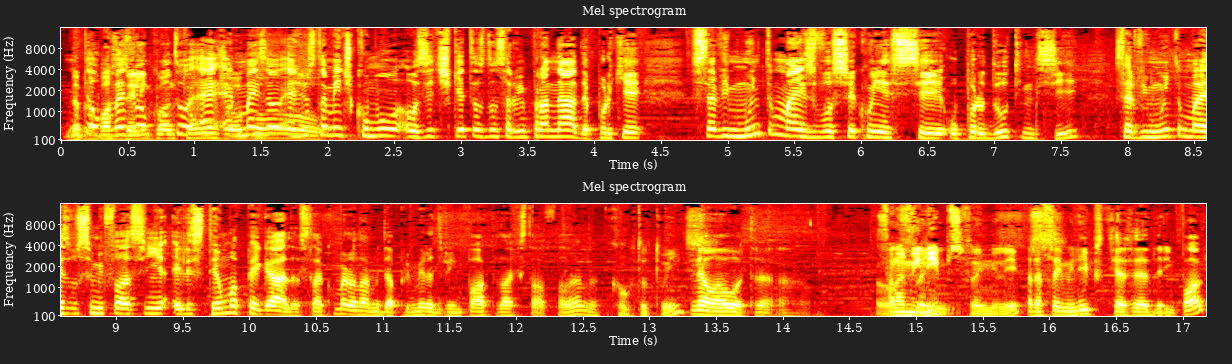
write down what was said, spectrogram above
Da Então, proposta mas dele meu ponto enquanto um é, é- jogo... mas é justamente como as etiquetas não servem pra nada, porque serve muito mais você conhecer o produto em si, serve muito mais você me falar assim, eles têm uma pegada, sei lá, como era o nome da primeira Dream Pop lá que você tava falando? Cocteau Twins? Não, a outra. a- Flame Lips? Flame Lips? Era Flame Lips, que é Dream Pop?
